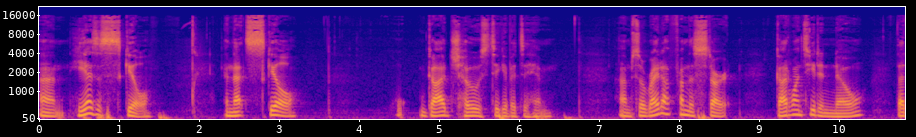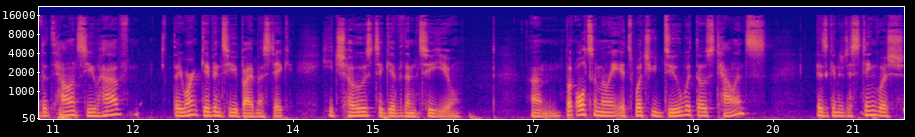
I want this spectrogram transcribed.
Um, he has a skill, and that skill, God chose to give it to him. Um, so, right off from the start, God wants you to know that the talents you have, they weren't given to you by mistake. He chose to give them to you. Um, but ultimately, it's what you do with those talents is going to distinguish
